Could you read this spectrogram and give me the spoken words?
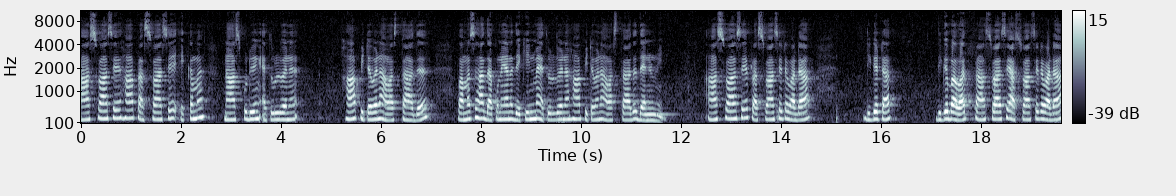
ආස්වාසය හා ප්‍රස්වාසය එකම නාස්පුඩුවෙන් ඇතුල්වන හා පිටවන අවස්ථාද වම සහ දකුණ යන දෙකින්ම ඇතුල්වන හා පිටවන අවස්ථාද දැනුනි. ආස්වාසය ප්‍රස්වාසයට වඩා දිගටත් දිග බවත් ප්‍රාස්වාසය ආස්වාසයට වඩා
